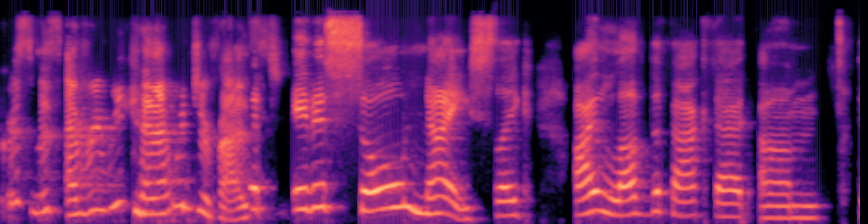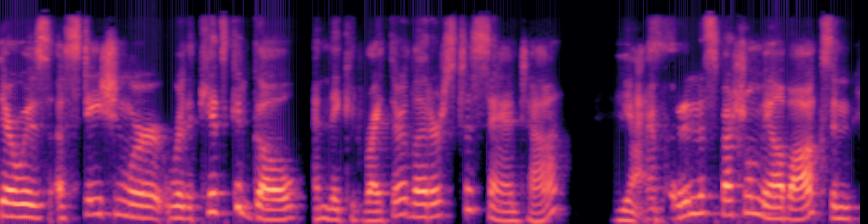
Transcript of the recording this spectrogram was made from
Christmas every weekend at Winterfest. But it is so nice. Like I love the fact that um there was a station where where the kids could go and they could write their letters to Santa Yes. and put it in a special mailbox and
